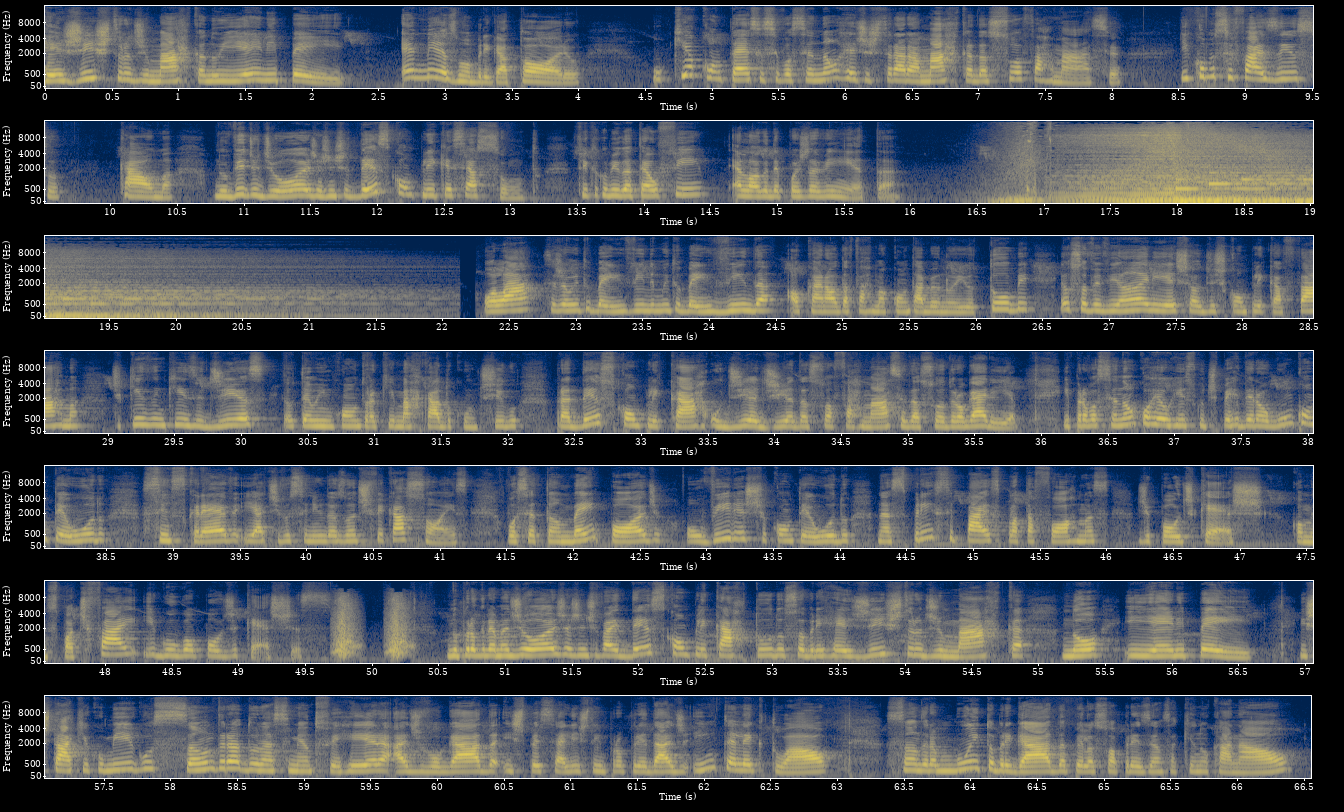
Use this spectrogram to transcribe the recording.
Registro de marca no INPI. É mesmo obrigatório? O que acontece se você não registrar a marca da sua farmácia? E como se faz isso? Calma, no vídeo de hoje a gente descomplica esse assunto. Fica comigo até o fim, é logo depois da vinheta. Olá, seja muito bem-vindo e muito bem-vinda ao canal da Farma Contábil no YouTube. Eu sou Viviane e este é o Descomplica Farma. De 15 em 15 dias eu tenho um encontro aqui marcado contigo para descomplicar o dia a dia da sua farmácia e da sua drogaria. E para você não correr o risco de perder algum conteúdo, se inscreve e ative o sininho das notificações. Você também pode ouvir este conteúdo nas principais plataformas de podcast, como Spotify e Google Podcasts. No programa de hoje, a gente vai descomplicar tudo sobre registro de marca no INPI. Está aqui comigo Sandra do Nascimento Ferreira, advogada e especialista em propriedade intelectual. Sandra, muito obrigada pela sua presença aqui no canal.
